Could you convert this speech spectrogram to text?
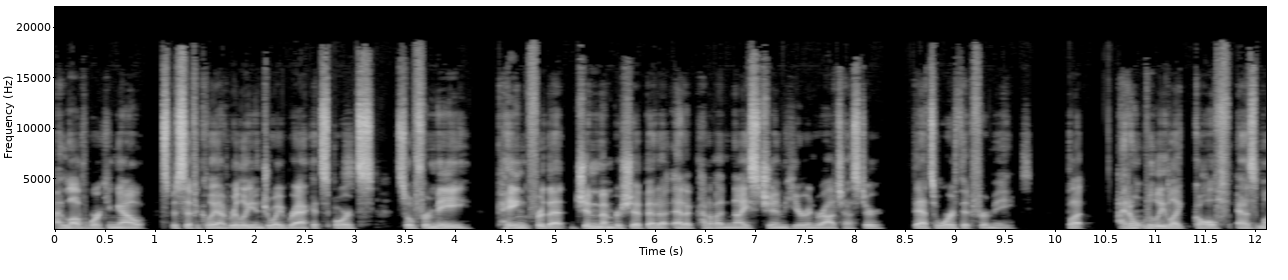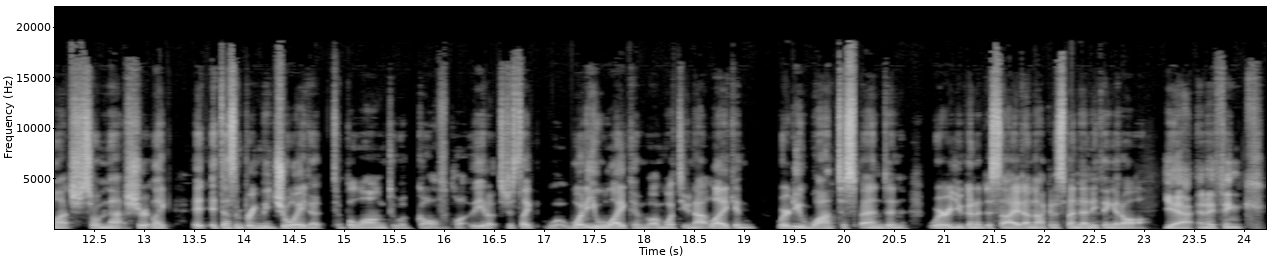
I love working out. Specifically, I really enjoy racket sports. So for me, paying for that gym membership at a at a kind of a nice gym here in Rochester, that's worth it for me. But I don't really like golf as much. So I'm not sure like it, it doesn't bring me joy to to belong to a golf mm-hmm. club. You know, it's just like wh- what do you like and, and what do you not like and where do you want to spend and where are you going to decide I'm not going to spend anything at all? Yeah. And I think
